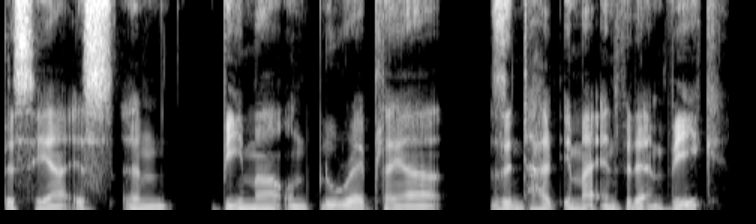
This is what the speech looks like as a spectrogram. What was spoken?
bisher ist, ähm, Beamer und Blu-ray-Player sind halt immer entweder im Weg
